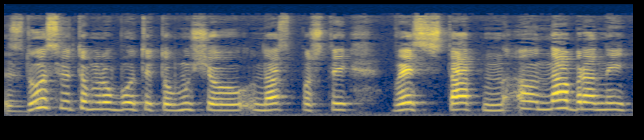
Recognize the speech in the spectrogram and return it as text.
з досвідом роботи, тому що у нас пошти весь штат набраний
